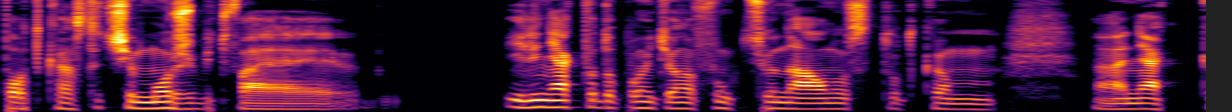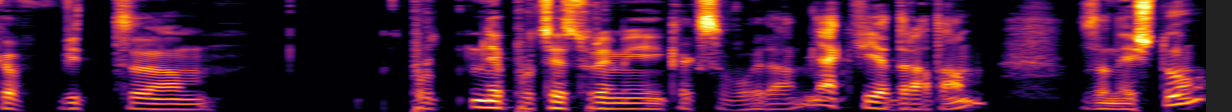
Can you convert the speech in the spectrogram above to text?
подкаста, че може би това е или някаква допълнителна функционалност от към а, някакъв вид а, не процесори ми, как се води, някакви ядра там за нещо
